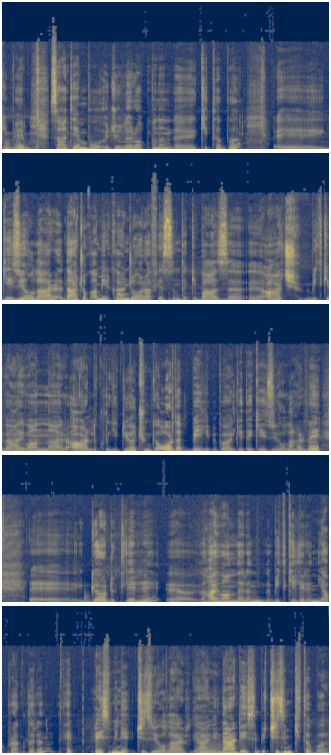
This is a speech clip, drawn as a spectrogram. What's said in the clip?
gibi. Zaten bu Julia Rothman'ın e, kitabı e, geziyorlar. Daha çok Amerikan coğrafyasındaki bazı e, ağaç, bitki ve hayvanlar ağırlıklı gidiyor. Çünkü orada belli bir bölgede geziyorlar ve e, gördükleri e, hayvanların, bitkilerin, yaprakların hep resmini çiziyorlar. Yani neredeyse bir çizim kitabı.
